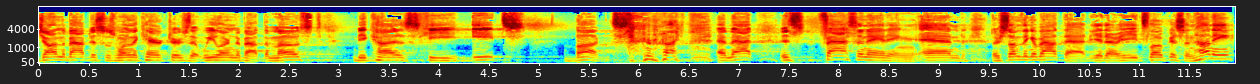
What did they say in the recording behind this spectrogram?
John the Baptist was one of the characters that we learned about the most because he eats bugs, right? And that is fascinating. And there's something about that. You know, he eats locusts and honey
